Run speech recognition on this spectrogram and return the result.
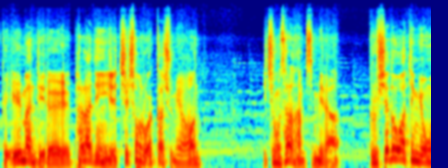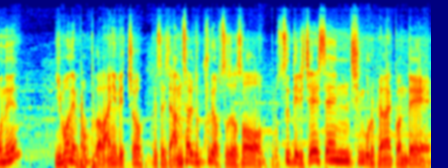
그 1만 딜을 팔라딘이 이제 7천으로 깎아주면 이 친구는 살아남습니다. 그리고 섀도우 같은 경우는 이번에 버프가 많이 됐죠. 그래서 이제 암살도 쿨이 없어져서 보스 딜이 제일 센 친구로 변할 건데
